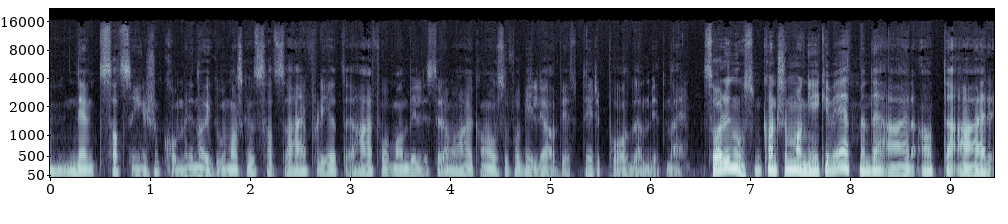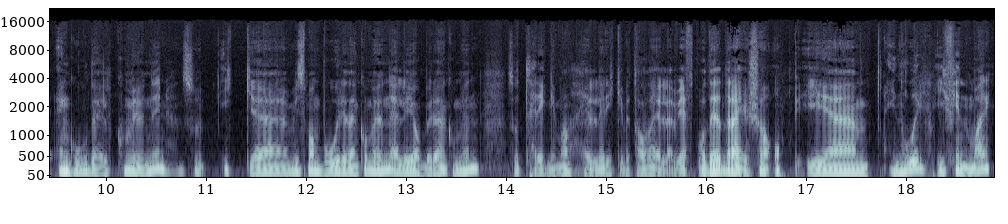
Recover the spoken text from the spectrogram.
nevnt satsinger som kommer i Norge hvor man skal satse her, fordi at her får man billig strøm, og her kan man også få billige avgifter på den biten der. Så er det noe som kanskje mange ikke vet, men det er at det er en god del kommuner som ikke Hvis man bor i den kommunen eller jobber i den kommunen, så trenger man heller ikke betale elavgift. Og det dreier seg opp i, eh, i, nord, i Finnmark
